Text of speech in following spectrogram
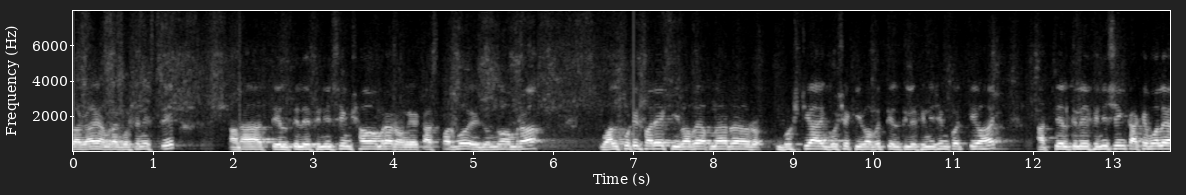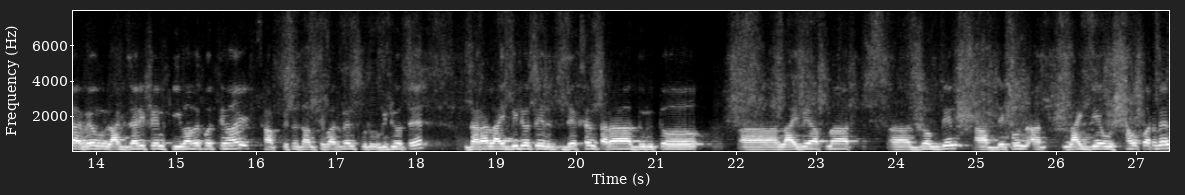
জায়গায় আমরা ঘষে নিচ্ছি। আমরা তেল তেলে ফিনিশিং সহ আমরা রঙের কাজ করব। এই জন্য আমরা ওয়াল ফুটির পারে কীভাবে আপনার গোষ্ঠী আয় ঘষে কীভাবে তেল তেলে ফিনিশিং করতে হয়, আর তেল তেলে ফিনিশিং কাকে বলে এবং লাক্সারি পেন কীভাবে করতে হয় সব কিছু জানতে পারবেন পুরো ভিডিওতে। যারা লাইভ ভিডিওতে দেখছেন, তারা দ্রুত লাইভে আপনার যোগ দিন, আর দেখুন, আর লাইক দিয়ে উৎসাহ করবেন।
